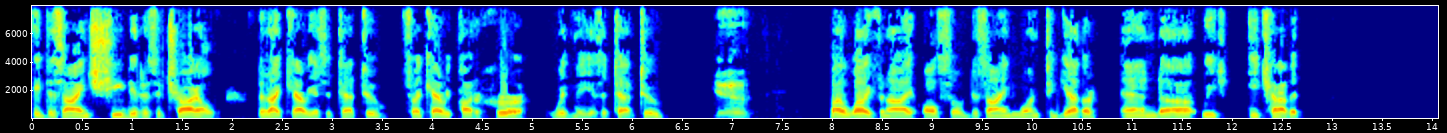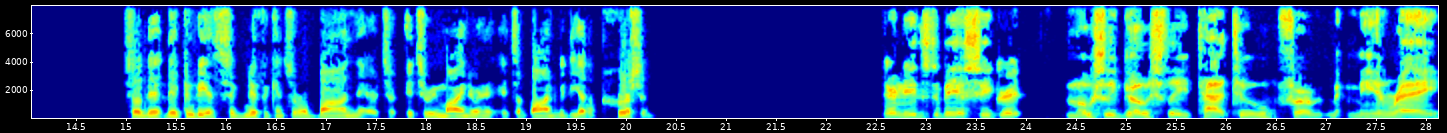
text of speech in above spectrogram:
a design she did as a child that I carry as a tattoo. So I carry part of her with me as a tattoo. Yeah. My wife and I also designed one together and, uh, we each- each have it. So there, there can be a significance or a bond there. It's a, it's a reminder and it's a bond with the other person. There needs to be a secret, mostly ghostly tattoo for me and Ray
